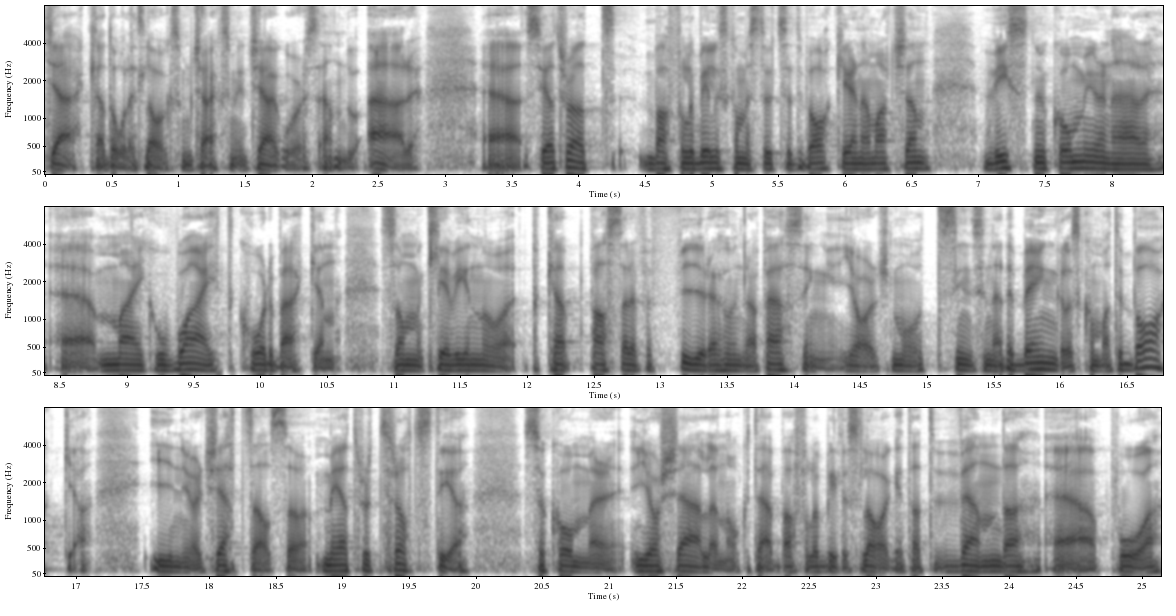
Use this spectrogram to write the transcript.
jäkla dåligt lag som Jacksonville Jaguars ändå är. Eh, så jag tror att Buffalo Bills kommer studsa tillbaka i den här matchen. Visst, nu kommer ju den här eh, Mike White, quarterbacken, som klev in och passade för 400 passing yards mot Cincinnati Bengals komma tillbaka i New York Jets alltså. Men jag tror trots det så kommer Josh Allen och det här Buffalo Bills-laget att vända eh, på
